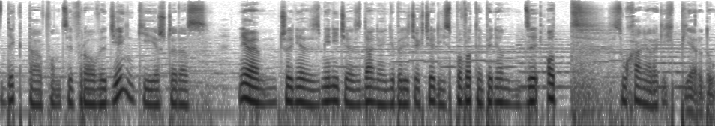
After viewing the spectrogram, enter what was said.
dyktafon cyfrowy. Dzięki jeszcze raz. Nie wiem, czy nie zmienicie zdania i nie będziecie chcieli z powrotem pieniędzy od słuchania takich pierdół,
